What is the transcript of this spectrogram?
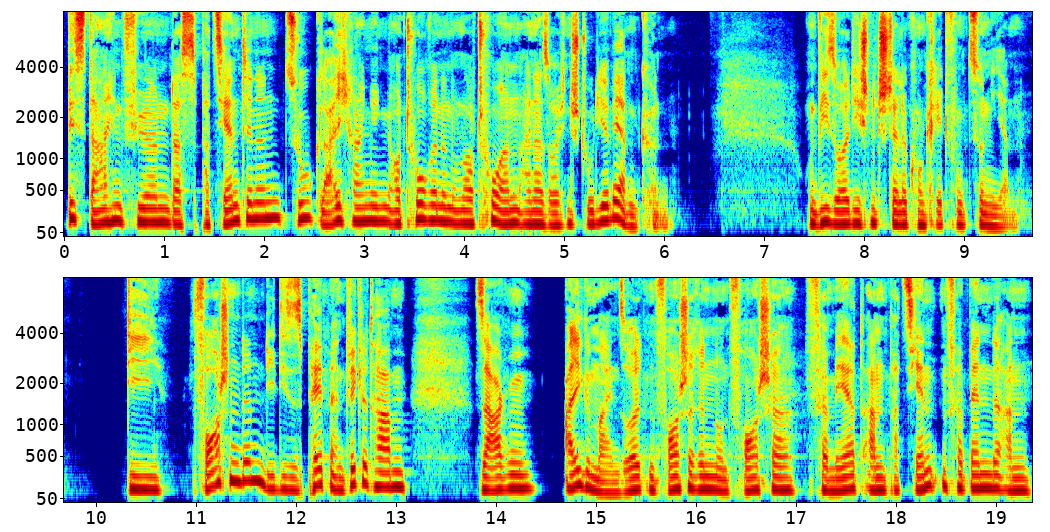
bis dahin führen, dass Patientinnen zu gleichrangigen Autorinnen und Autoren einer solchen Studie werden können. Und wie soll die Schnittstelle konkret funktionieren? Die Forschenden, die dieses Paper entwickelt haben, sagen, allgemein sollten Forscherinnen und Forscher vermehrt an Patientenverbände, an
